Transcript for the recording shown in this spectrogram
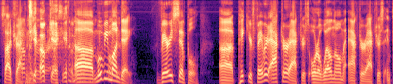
sidetracking Stop me. screwing Okay. Uh, movie Monday. Very simple. Uh, pick your favorite actor or actress or a well-known actor or actress and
